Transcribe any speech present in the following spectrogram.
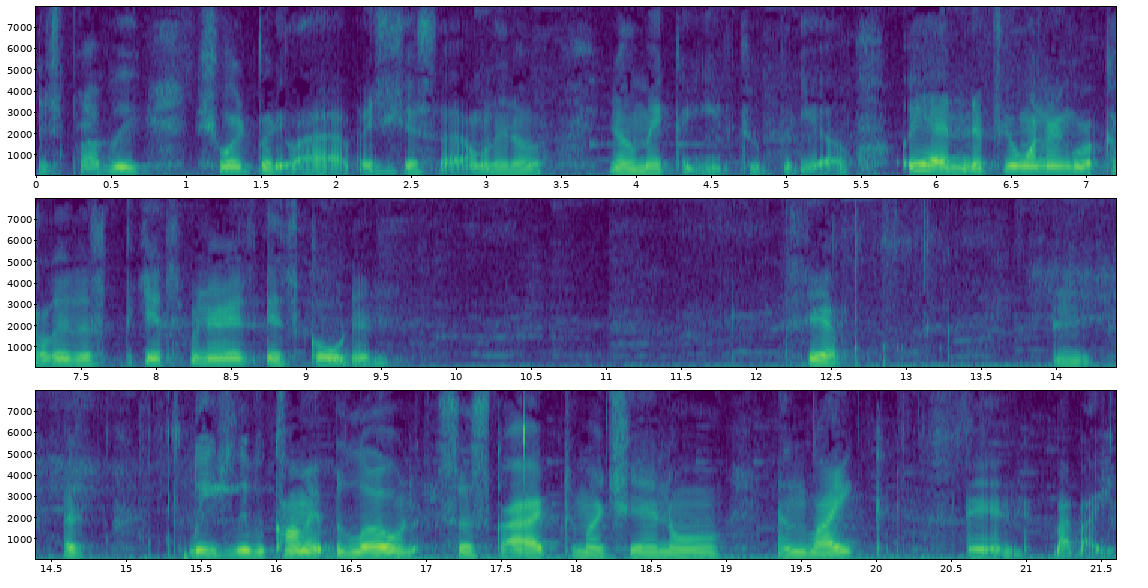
It's probably a short video I have. It's just that I want to you know, make a YouTube video. Oh yeah, and if you're wondering what color this fidget spinner is, it's golden. So yeah. And uh, please leave a comment below and subscribe to my channel and like and bye bye.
